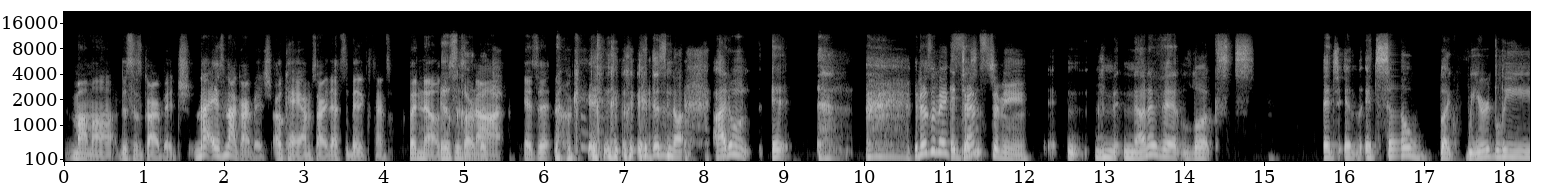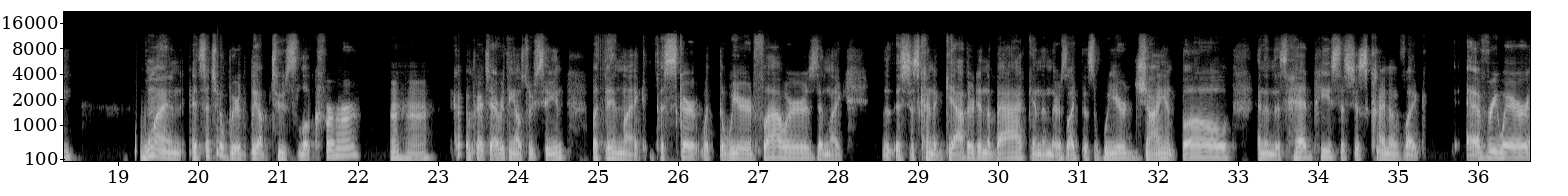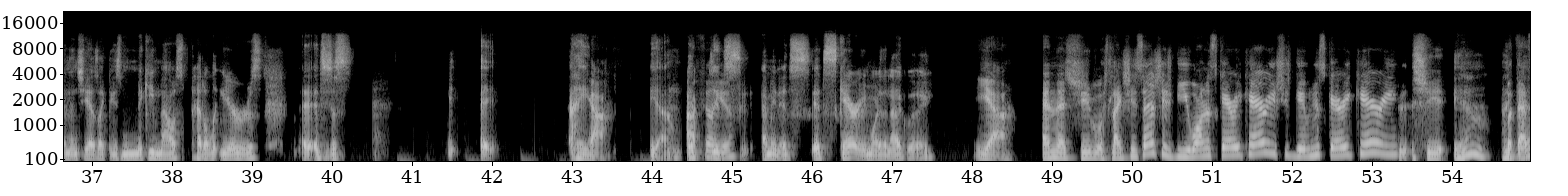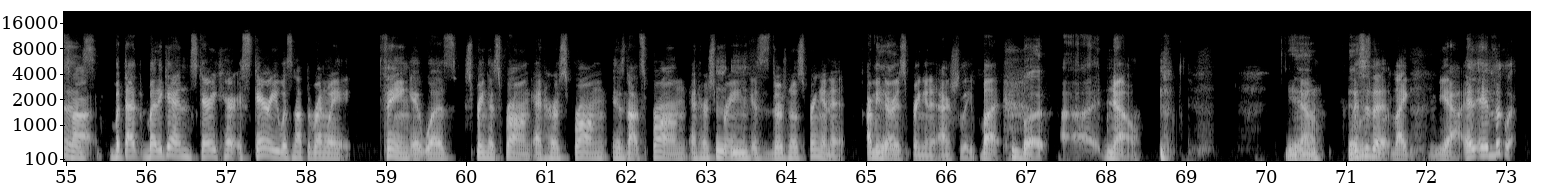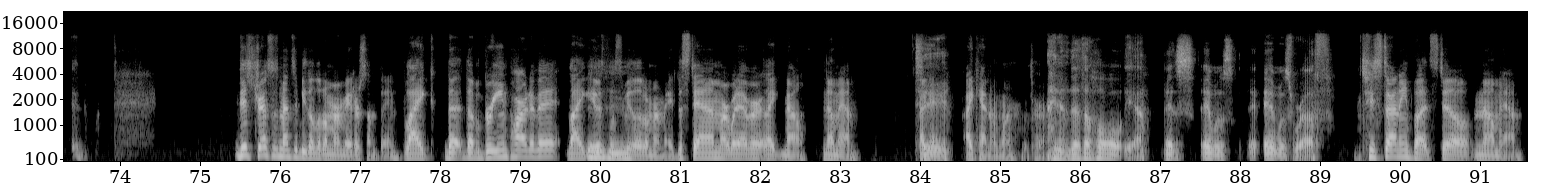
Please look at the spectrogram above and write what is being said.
Mama, this is garbage. Not, it's not garbage. Okay, I'm sorry, that's a bit extensive, but no, this It's is garbage. not. Is it okay? it does not. I don't. It. it doesn't make It doesn't- sense to me. n- none of it looks. It's it, it's so like weirdly. One, it's such a weirdly obtuse look for her. hmm compared to everything else we've seen. But then like the skirt with the weird flowers and like it's just kind of gathered in the back, and then there's like this weird giant bow, and then this headpiece that's just kind of like everywhere, and then she has like these Mickey Mouse pedal ears. It's just, I, I Yeah, yeah. I It- feel you. I mean, it's it's scary more than ugly. yeah. And that she was like she said, she's you want a scary Kerri? She's giving you scary Kerri. She, yeah, I but that's not but that but again scary Car- scary was not the runway thing. It was spring has sprung, and her sprung is not sprung, and her spring Mm-mm. is there's no spring in it. I mean, there Yeah. is spring in it actually, but But uh, no. yeah, No. this is the like, yeah. It, it looked like this dress was meant to be the Little Mermaid or something. Like the the green part of it, like it was supposed to be mm-hmm. the Little Mermaid. The stem or whatever, like no, no, ma'am. Okay. I can't no more with her. I know the, the whole yeah. It's it was it was rough. She's stunning, but still, no, ma'am.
